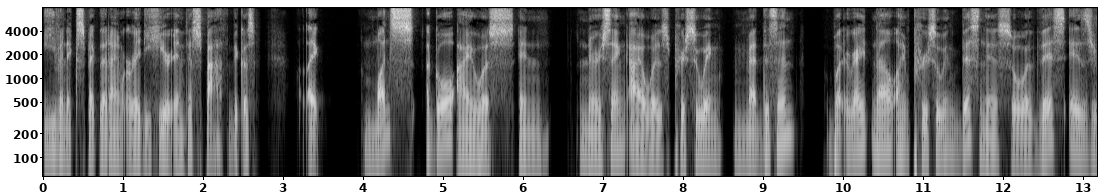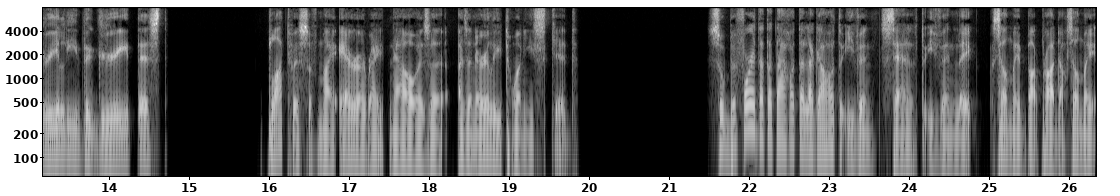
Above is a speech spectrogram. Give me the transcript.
even expect that I'm already here in this path because, like, months ago, I was in nursing, I was pursuing medicine, but right now I'm pursuing business. So, this is really the greatest plot twist of my era right now as a as an early 20s kid. So before natatakot talaga ako to even sell, to even like sell my product, sell my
